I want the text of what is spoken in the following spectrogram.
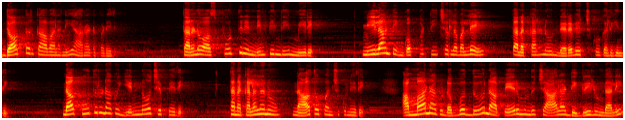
డాక్టర్ కావాలని ఆరాటపడేది. తనలో ఆ స్ఫూర్తిని నింపింది మీరే. మీలాంటి గొప్ప టీచర్ల వల్లే తన కలను నెరవేర్చుకోగలిగింది. నా కూతురు నాకు ఎన్నో చెప్పేది. తన కలలను నాతో పంచుకునేది. అమ్మా నాకు డబ్బొద్దు నా పేరు ముందు చాలా డిగ్రీలు ఉండాలి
